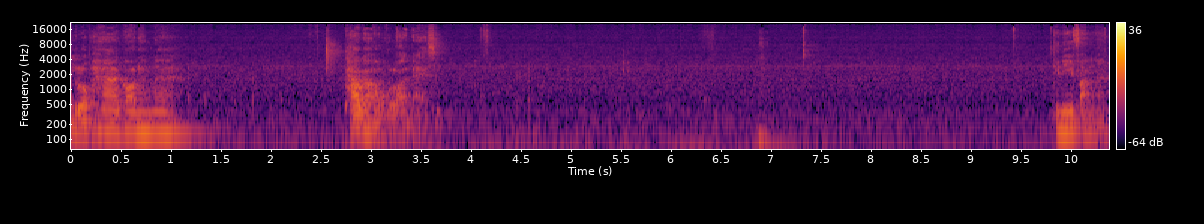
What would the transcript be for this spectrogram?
x ลบห้าก้อนข้างหน้า เท่ากับหกร้อยแปดสิบทีนี้ฟังนะ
